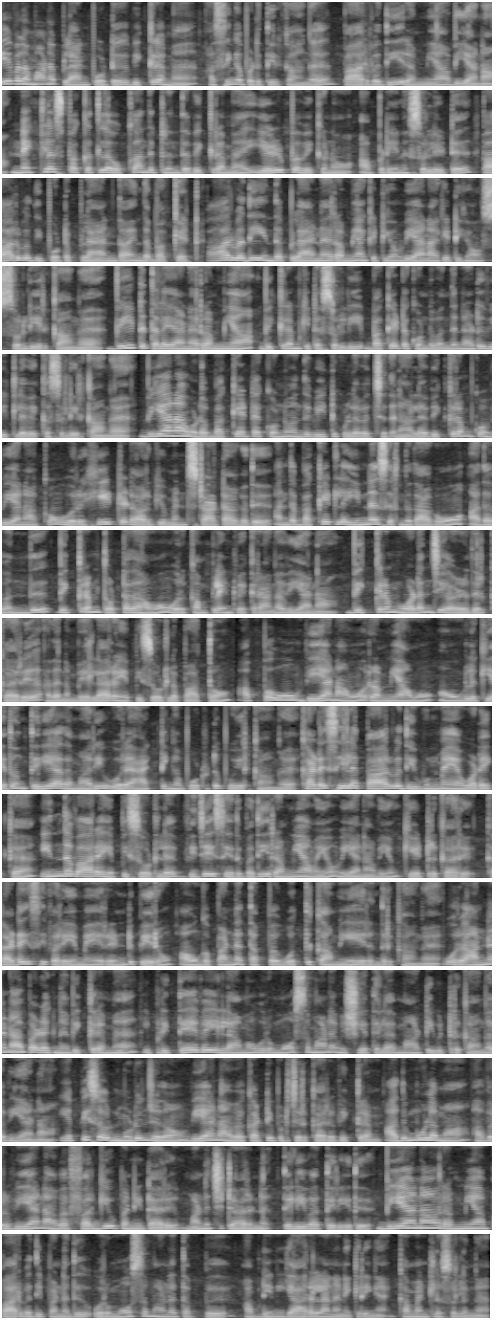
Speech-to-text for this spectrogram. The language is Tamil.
கேவலமான பிளான் போட்டு விக்ரம அசிங்கப்படுத்தியிருக்காங்க பார்வதி ரம்யா வியானா. நெக்லஸ் பக்கத்துல உட்காந்துட்டு இருந்த விக்ரம எழுப்ப வைக்கணும் அப்படின்னு சொல்லிட்டு பார்வதி போட்ட பிளான் தான் இந்த பக்கெட் பார்வதி இந்த பிளானை ரம்யா கிட்டயும் வியானா கிட்டயும் சொல்லியிருக்காங்க. வீட்டு தலையான ரம்யா விக்ரம் கிட்ட சொல்லி பக்கெட்டை கொண்டு வந்து நடு வீட்டில் வைக்க சொல்லியிருக்காங்க. வியானாவோட பக்கெட்டை கொண்டு வந்து வீட்டுக்குள்ள வச்சதுனால விக்ரம்க்கும் வியானாக்கும் ஒரு ஹீட்டட் ஆர்கியூமெண்ட் ஸ்டார்ட் ஆகுது. அந்த பக்கெட்ல இன்னஸ் இருந்ததாகவும் அதை வந்து விக்ரம் தொட்டதாகவும் ஒரு கம்ப்ளைண்ட் வைக்கிறாங்க வியானா. விக்ரம் உடஞ்சி அழுதுருக்காரு. அதை நம்ம எல்லாரும் எபிசோட்ல பார்த்தோம். அப்போவும் வியானாவும் ரம்யாவும் அவங்களுக்கு எதுவும் தெரியாத மாதிரி ஒரு ஆக்டிங்கை போட்டுட்டு போயிருக்காங்க. கடைசியில் பார்வதி உண்மையை உடைக்க இந்த வார எபிசோட்ல விஜய் சேதுபதி ரம்யாவையும் வியானாவையும் கேட்டிருக்காரு. கடைசி வரையுமே ரெண்டு பேரும் அவங்க பண்ண தப்பை ஒத்துக்காமையே இருந்திருக்காங்க. ஒரு அண்ணனா பழகின விக்ரம இப்படி தேவையில்லாம ஒரு மோசமான விஷயத்துல மாட்டி விட்டுருக்காங்க வியானா. எபிசோட் முடிஞ்சதும் வியானாவை கட்டி பிடிச்சிருக்காரு விக்ரம். அது மூலமா அவர் வியானாவை ஃபர்கியூ பண்ணிட்டாரு மன்னிச்சிட்டாருன்னு தெளிவா தெரியுது. வியானா ரம்யா பார்வதி பண்ணது ஒரு மோசமான தப்பு அப்படின்னு யாரெல்லாம் நினைக்கிறீங்க? கமெண்ட்ல சொல்லுங்க.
